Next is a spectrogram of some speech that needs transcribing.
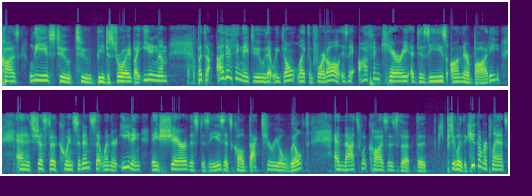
cause leaves to to be destroyed by eating them. But the other thing they do that we don't like them for at all is they often carry a disease on their body, and it's just a coincidence that when they're eating, they share this disease. It's called bacterial wilt, and that's what causes the the particularly the cucumber plants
